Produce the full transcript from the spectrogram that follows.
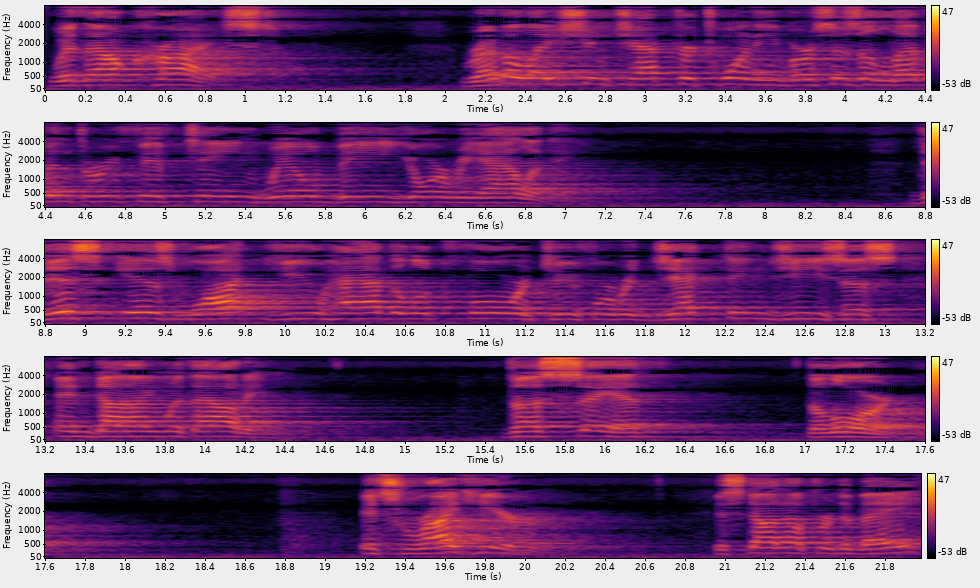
without Christ, Revelation chapter 20, verses 11 through 15 will be your reality. This is what you had to look forward to for rejecting Jesus and dying without him. Thus saith the Lord. It's right here. It's not up for debate.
